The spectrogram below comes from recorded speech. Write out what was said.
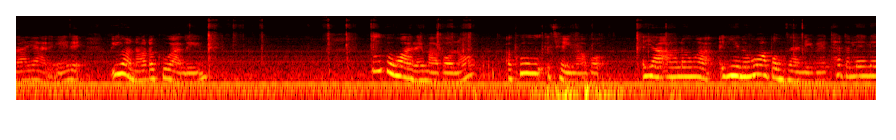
စားရတယ်တဲ့ပြီးတော့နောက်တစ်ခုကလေသူ့ဘဝထဲမှာပေါ့နော်အခုအချိန်မှာပေါ့ အရာအလုံးကအရင်တော့ကပုံစံတွေပဲထပ်တလဲလဲ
